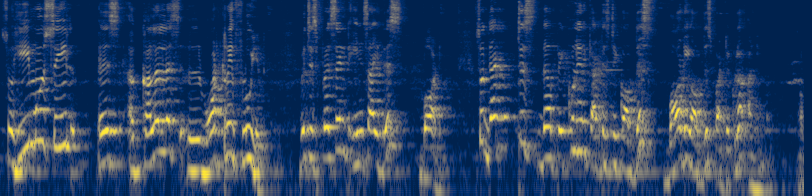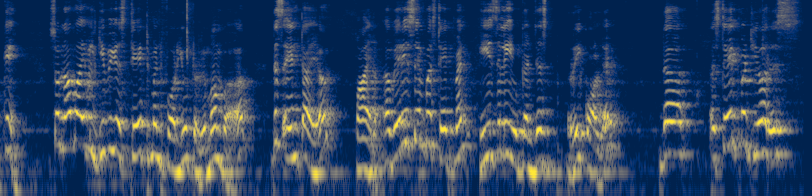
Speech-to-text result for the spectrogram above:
so hemocoel is a colorless watery fluid which is present inside this body. So that is the peculiar characteristic of this body of this particular animal. Okay. So now i will give you a statement for you to remember this entire phylum. A very simple statement, easily you can just recall it. The, statement here is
